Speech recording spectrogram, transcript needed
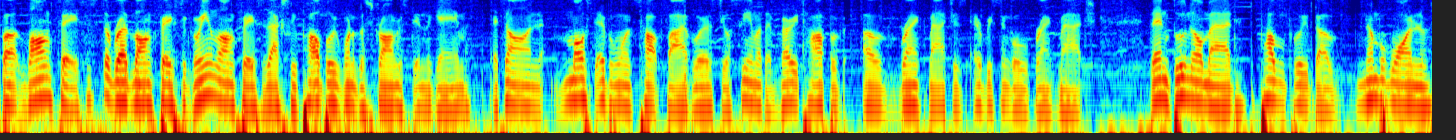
but long face, this is the red long face, the green long face is actually probably one of the strongest in the game. It's on most everyone's top 5 list. You'll see him at the very top of, of ranked matches, every single ranked match. Then Blue Nomad, probably the number one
